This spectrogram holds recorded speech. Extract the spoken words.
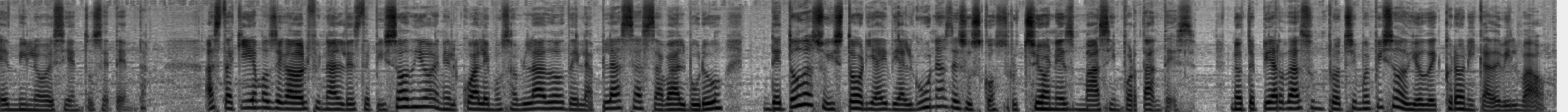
en 1970. Hasta aquí hemos llegado al final de este episodio en el cual hemos hablado de la Plaza Sabalburú, de toda su historia y de algunas de sus construcciones más importantes. No te pierdas un próximo episodio de Crónica de Bilbao.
